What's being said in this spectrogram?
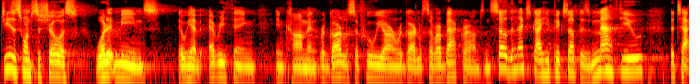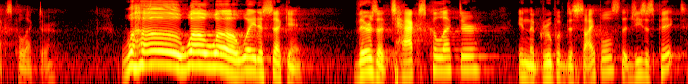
Jesus wants to show us what it means that we have everything in common, regardless of who we are and regardless of our backgrounds. And so the next guy he picks up is Matthew, the tax collector. Whoa, whoa, whoa, wait a second. There's a tax collector in the group of disciples that Jesus picked?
